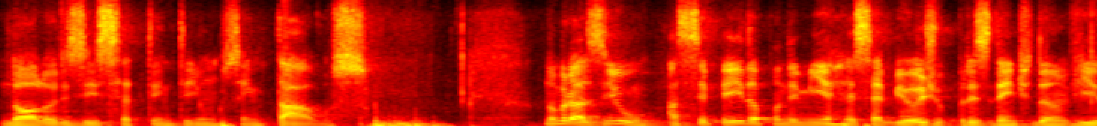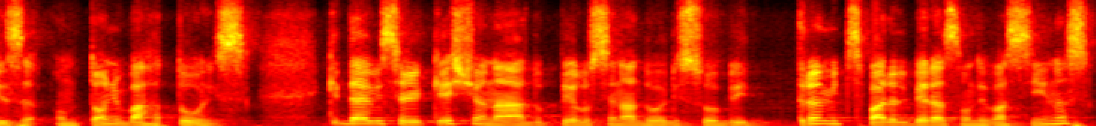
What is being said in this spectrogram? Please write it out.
dólares e 71 centavos. No Brasil, a CPI da pandemia recebe hoje o presidente da Anvisa, Antônio Barra Torres, que deve ser questionado pelos senadores sobre trâmites para liberação de vacinas,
